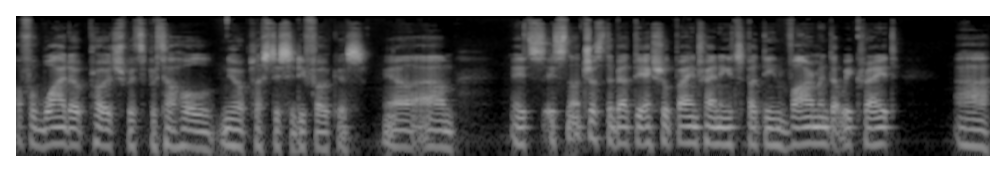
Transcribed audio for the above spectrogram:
of a wider approach with, with our whole neuroplasticity focus. Yeah. Um, it's it's not just about the actual brain training; it's about the environment that we create, uh,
